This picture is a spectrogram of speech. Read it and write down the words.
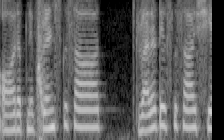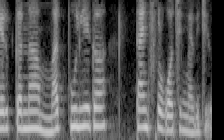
और अपने फ्रेंड्स के साथ रिलेटिव्स के साथ शेयर करना मत भूलिएगा। Thanks for watching my video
